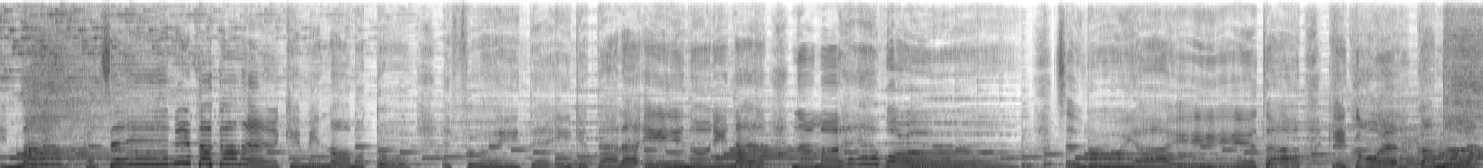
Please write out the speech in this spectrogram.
今風に抱かれ君のもと。へ吹いていけたらいいのにね。名前をつぶやいた。聞こえるかな？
